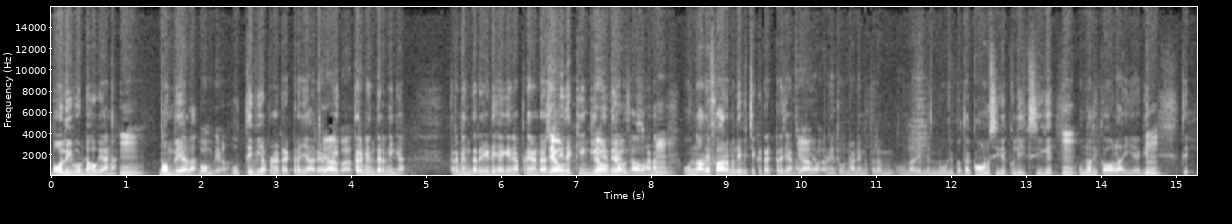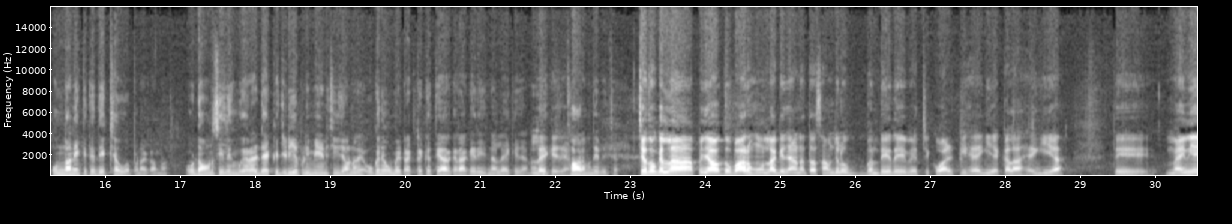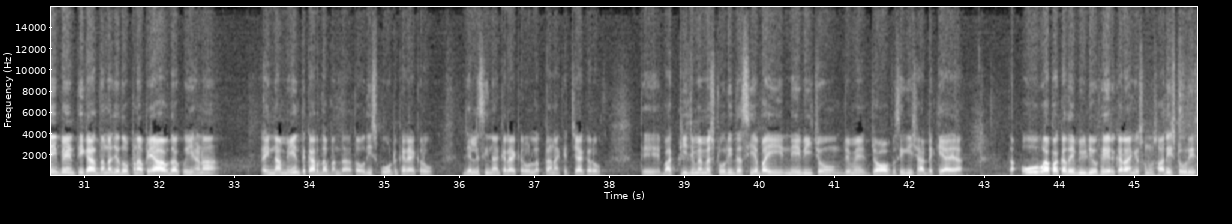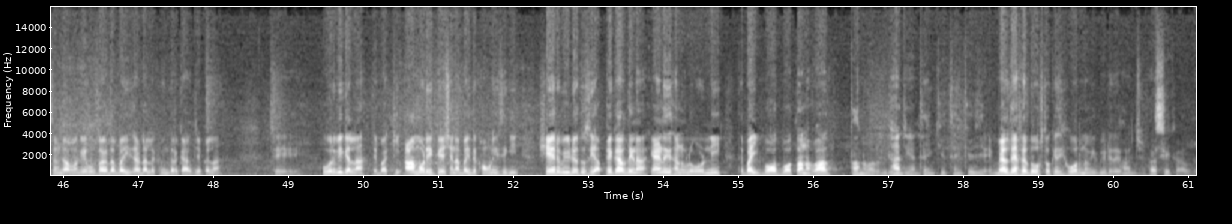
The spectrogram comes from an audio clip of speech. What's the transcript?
ਬਾਲੀਵੁੱਡ ਹੋ ਗਿਆ ਹਨਾ ਹੂੰ। ਬੰਬੇ ਵਾਲਾ। ਬੰਬੇ ਵਾਲਾ। ਉੱਥੇ ਵੀ ਆਪਣਾ ਟਰੈਕਟਰ ਜਾ ਰਿਹਾ ਬਾਈ ਧਰਮਿੰਦਰ ਨਹੀਂਗਾ ਧਰਮਿੰਦਰ ਜਿਹੜੇ ਹੈਗੇ ਨੇ ਆਪਣੇ ਇੰਡਸਟਰੀ ਦੇ ਕਿੰਗ ਹੀ ਨੇ ਦਿਓਲ ਸਾਹਿਬ ਹਨਾ? ਉਹਨਾਂ ਦੇ ਫਾਰਮ ਦੇ ਵਿੱਚ ਇੱਕ ਟਰੈਕਟਰ ਜਾਣਾ ਬਈ ਆਪਣੇ ਤੋਂ। ਉਹਨਾਂ ਨੇ ਮਤਲਬ ਉਹਨਾਂ ਦੇ ਮੈਨੂੰ ਨਹੀਂ ਪਤਾ ਕੌਣ ਸੀਗੇ ਕੁਲੀਗ ਸੀਗੇ ਉਹਨਾਂ ਦੀ ਕਾਲ ਆਈ ਹੈਗੀ। ਤੇ ਉਹਨਾਂ ਨੇ ਕਿਤੇ ਦੇਖਿਆ ਹੋਊ ਆਪਣਾ ਕੰਮ। ਉਹ ਡਾਊਨ ਸੀਲਿੰਗ ਵਗੈਰਾ ਡੈਕ ਜਿਹੜੀ ਆਪਣੀ ਮੇਨ ਚੀਜ਼ ਆ ਉਹਨਾਂ ਨੇ ਉਹ ਕਹਿੰਦੇ ਉਵੇਂ ਟਰੈਕਟਰ ਇੱਕ ਤਿਆਰ ਕਰਾ ਕੇ ਰੀਜਨਲ ਲੈ ਕੇ ਜਾਣਾ ਲੈ ਕੇ ਜਾਣਾ। ਫਾਰਮ ਦੇ ਵਿੱਚ। ਜਦੋਂ ਗੱਲਾਂ ਪੰਜਾਬ ਤੋਂ ਬਾਹਰ ਹੋਣ ਲੱਗ ਜਾਣ ਤਾਂ ਸਮਝ ਲਓ ਬੰਦੇ ਦੇ ਵਿੱਚ ਕੁਆਲਿਟੀ ਹੈਗੀ ਆ ਕਲਾ ਹੈਗੀ ਆ। ਤੇ ਮੈਂ ਵੀ ਇਹੀ ਬੇਨਤੀ ਕਰਦਾ ਨਾ ਜਦੋਂ ਆਪਣਾ ਪੰਜਾਬ ਦਾ ਕੋਈ ਹਨਾ ਇੰਨਾ ਮਿਹਨਤ ਕਰਦਾ ਬੰਦਾ ਤਾਂ ਉਹਦੀ ਸਪੋਰਟ ਕਰਿਆ ਕਰੋ ਜੈਲਸੀ ਨਾ ਕਰਿਆ ਕਰੋ ਲੱਤਾਂ ਨਾ ਖਿੱਚਿਆ ਕਰੋ। ਤੇ ਬਾਕੀ ਜਿਵੇਂ ਮੈਂ ਸਟੋਰੀ ਦੱਸੀ ਆ ਬਾਈ ਨੇਵੀ ਚੋਂ ਜਿਵੇਂ ਜੌਬ ਸੀਗੀ ਛੱਡ ਕੇ ਆਇਆ ਤਾਂ ਉਹ ਆਪਾਂ ਕਦੇ ਵੀਡੀਓ ਫੇਰ ਕਰਾਂਗੇ ਤੁਹਾਨੂੰ ਸਾਰੀ ਸਟੋਰੀ ਸਮਝਾਵਾਂਗੇ। ਹੋ ਸਕਦਾ ਬਾਈ ਸਾਡਾ ਲਖਵਿੰਦਰ ਕਰ ਜੇ ਪਹਿਲਾਂ। ਤੇ ਹੋਰ ਵੀ ਗੱਲਾਂ ਤੇ ਬਾਕੀ ਆਹ ਮੋਡੀਫਿਕੇਸ਼ਨ ਆ ਬਾਈ ਦਿਖਾਉਣੀ ਸੀਗੀ। ਸ਼ੇਅਰ ਵੀਡੀਓ ਤੁਸੀਂ ਆਪੇ ਕਰ ਦੇਣਾ ਕਹਿਣ ਦੀ ਸਾਨੂੰ ਲੋੜ ਨਹੀਂ। ਤੇ ਬਾਈ ਬਹੁਤ ਬਹੁਤ ਧੰਨਵਾਦ। ਧੰਨਵਾਦ ਵੀਰੇ। ਹਾਂਜੀ ਹਾਂਜੀ। ਥੈਂਕ ਯੂ ਥੈਂਕ ਯੂ ਜੀ। ਮਿਲਦੇ ਆ ਫਿਰ ਦੋਸਤੋ ਕਿਸੇ ਹੋਰ ਨਵੀਂ ਵੀਡੀਓ ਦੇ ਵਿੱਚ। ਹਾਂਜੀ ਸਤਿ ਸ਼੍ਰੀ ਅਕਾਲ।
